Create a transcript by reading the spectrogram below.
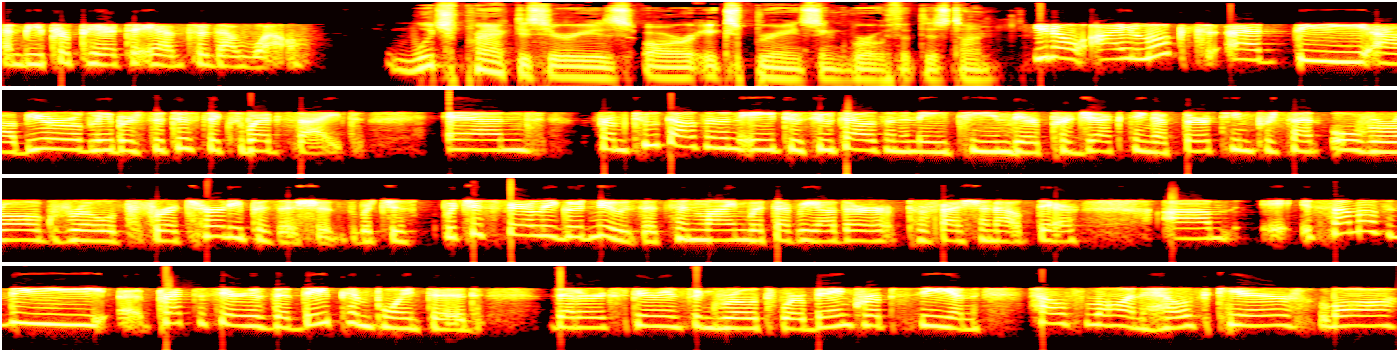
and be prepared to answer them well. Which practice areas are experiencing growth at this time? You know, I looked at the uh, Bureau of Labor Statistics website, and from 2008 to 2018, they're projecting a 13% overall growth for attorney positions, which is which is fairly good news. It's in line with every other profession out there. Um, some of the uh, practice areas that they pinpointed that are experiencing growth were bankruptcy and health law and healthcare law,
